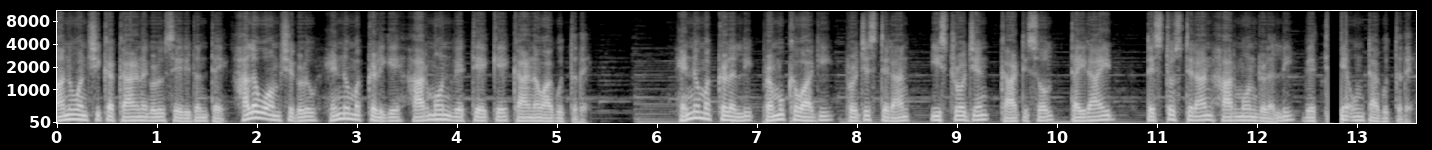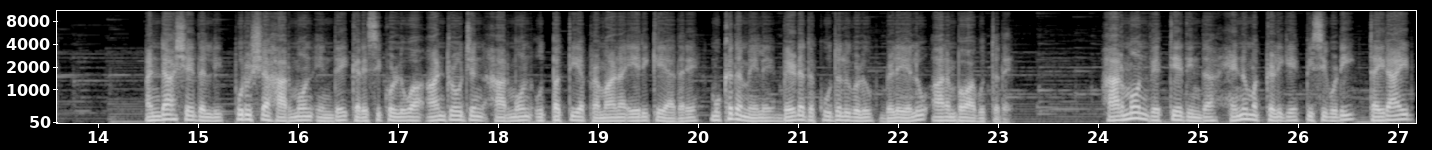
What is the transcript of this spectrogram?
ಆನುವಂಶಿಕ ಕಾರಣಗಳು ಸೇರಿದಂತೆ ಹಲವು ಅಂಶಗಳು ಹೆಣ್ಣು ಮಕ್ಕಳಿಗೆ ಹಾರ್ಮೋನ್ ವ್ಯತ್ಯಯಕ್ಕೆ ಕಾರಣವಾಗುತ್ತದೆ. ಹೆಣ್ಣು ಮಕ್ಕಳಲ್ಲಿ ಪ್ರಮುಖವಾಗಿ progesterone, oestrogen, cortisol, thyroid, testosterone ಹಾರ್ಮೋನ್ಗಳಲ್ಲಿ ವ್ಯತ್ಯಯ ಉಂಟಾಗುತ್ತದೆ. ಅಂಡಾಶಯದಲ್ಲಿ ಪುರುಷ ಹಾರ್ಮೋನ್ ಎಂದೇ ಕರೆಸಿಕೊಳ್ಳುವ ಆಂಡ್ರೋಜನ್ ಹಾರ್ಮೋನ್ ಉತ್ಪತ್ತಿಯ ಪ್ರಮಾಣ ಏರಿಕೆಯಾದರೆ ಮುಖದ ಮೇಲೆ ಬೇಡದ ಕೂದಲುಗಳು ಬೆಳೆಯಲು ಆರಂಭವಾಗುತ್ತದೆ. ಹಾರ್ಮೋನ್ ವ್ಯತ್ಯಯದಿಂದ ಹೆಣ್ಣು ಮಕ್ಕಳಿಗೆ ಪಿಸಿಒಡಿ, ಥೈರಾಯ್ಡ್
